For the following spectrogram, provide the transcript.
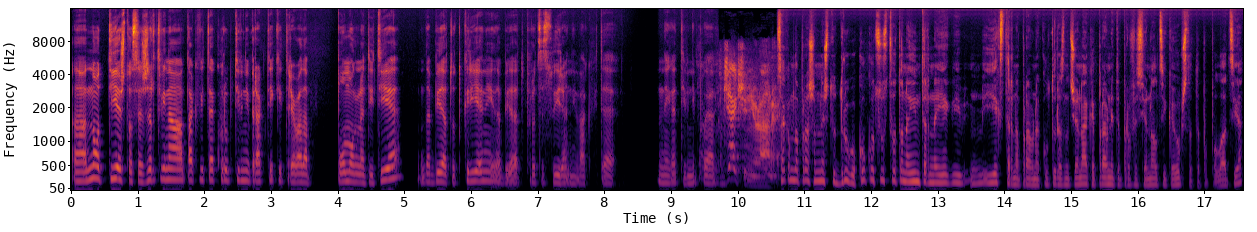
А, Но тие што се жртви на таквите коруптивни практики треба да помогнат и тие да бидат откриени и да бидат процесуирани ваквите негативни појави. Сакам да прашам нешто друго. Колку отсутството на интерна и, и, и екстерна правна култура, значи онака и правните професионалци кај општата популација,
